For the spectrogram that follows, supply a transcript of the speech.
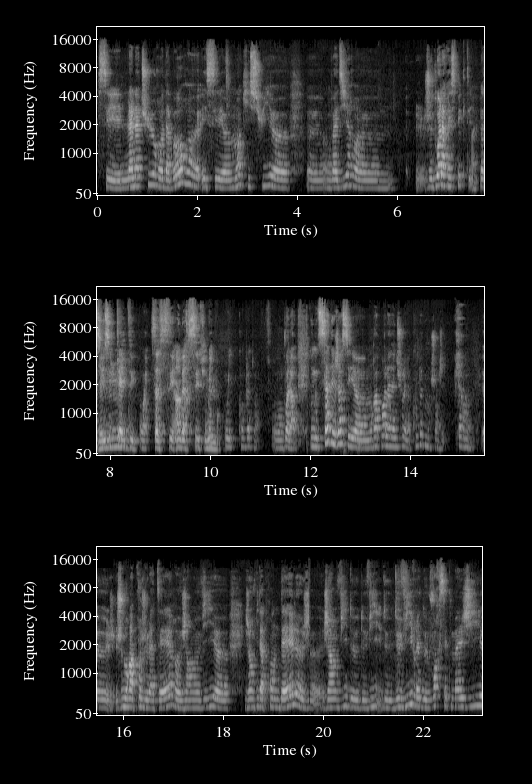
c'est la nature d'abord et c'est euh, moi qui suis, euh, euh, on va dire, je dois la respecter parce que c'est. Ouais. Ça s'est inversé finalement. Oui, complètement. Donc voilà. Donc ça déjà, c'est mon rapport à la nature, il a complètement changé, clairement. je me rapproche de la terre, j'ai envie, j'ai envie d'apprendre d'elle, j'ai envie de, de, de, vivre et de voir cette magie,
